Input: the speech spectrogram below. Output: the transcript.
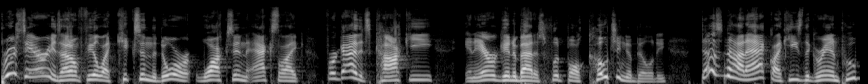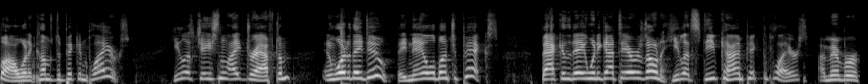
Bruce Arians, I don't feel like kicks in the door, walks in, acts like for a guy that's cocky and arrogant about his football coaching ability, does not act like he's the grand poobah when it comes to picking players. He lets Jason Licht draft him, and what do they do? They nail a bunch of picks. Back in the day when he got to Arizona, he let Steve Keim pick the players. I remember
